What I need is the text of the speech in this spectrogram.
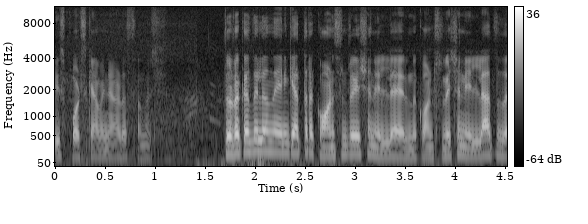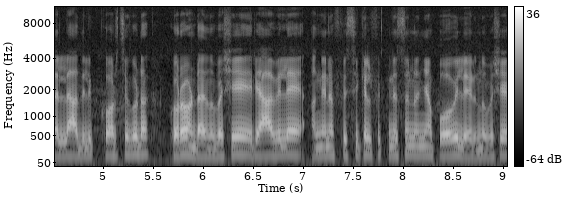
ഈ സ്പോർട്സ് ക്യാമ്പിനെ അവിടെ സന്ദർശിച്ചത്. തുടക്കത്തിലൊന്നും എനിക്ക് അത്ര കോൺസെൻട്രേഷൻ ഇല്ലായിരുന്നു. കോൺസെൻട്രേഷൻ ഇല്ലാത്തതല്ല അതിൽ കുറച്ചും കൂടെ കുറവുണ്ടായിരുന്നു. പക്ഷേ രാവിലെ അങ്ങനെ ഫിസിക്കൽ ഫിറ്റ്നസ്സിനൊന്നും ഞാൻ പോവില്ലായിരുന്നു. പക്ഷേ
